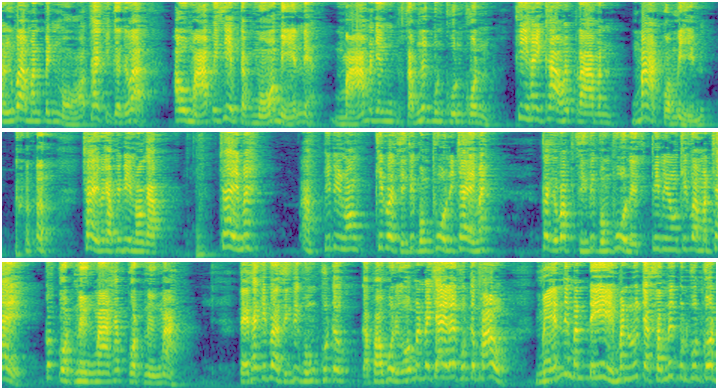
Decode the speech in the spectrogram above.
หรือว่ามันเป็นหมอ ถ้าจะเกิดว่า เอาหมาไปเทียบกับหมอเหม็นเนี่ย หมามันยังสำนึกบุญคุณคนที่ให้ข้าวให้ปลามันมากกว่าเหม็นใช่ไหมครับพี่พี่น้องครับ ใช่ไหมอะพี่พี่น้องคิดว่าสิ่งที่ผมพูดนี่ใช่ไหมถ้าเกิดว่าสิ่งที่ผมพูดเนี่ยพี่พี่น้องคิดว่ามันใช่ ก็กดหนึ่งมาครับ กดหนึ่งมา แต่ถ้าคิดว่าสิ่งที่ผมคุณกะเพราพูดเนี่ยโอ้มันไม่ใช่แล้วคุณกะเพราเหม็นนี่มันดี มันรู้จักสำนึกบุญคุณคน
